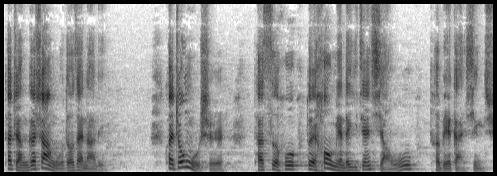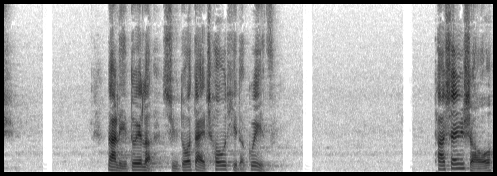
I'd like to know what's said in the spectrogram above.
他整个上午都在那里。快中午时，他似乎对后面的一间小屋特别感兴趣。那里堆了许多带抽屉的柜子，他伸手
